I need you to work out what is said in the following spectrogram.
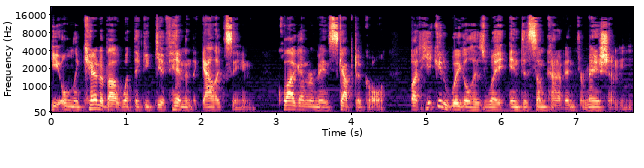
he only cared about what they could give him in the galaxy. Qui-Gon remained skeptical, but he could wiggle his way into some kind of information.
